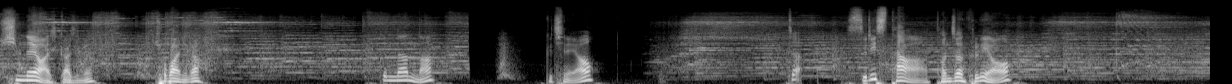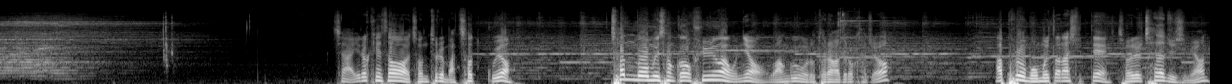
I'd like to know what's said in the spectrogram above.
쉽네요 아직까지는 초반이라 끝났나? 끝이네요. 자, 3스타 던전 클리어. 자, 이렇게 해서 전투를 마쳤고요. 첫 모험의 성과가 훌륭하군요. 왕궁으로 돌아가도록 하죠. 앞으로 몸을 떠나실 때 저를 찾아주시면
